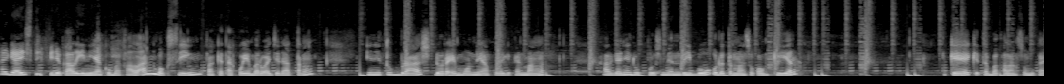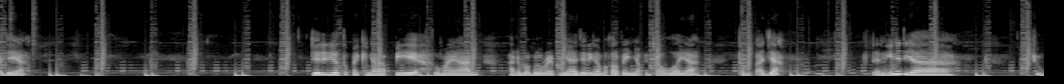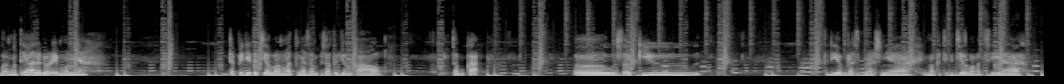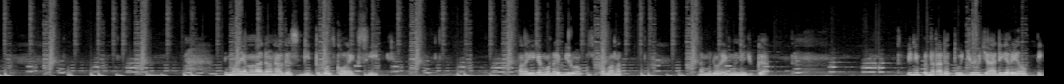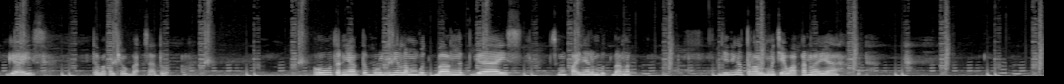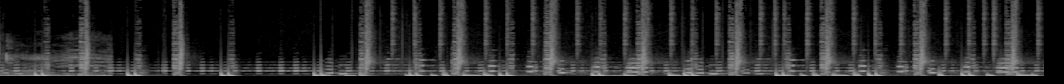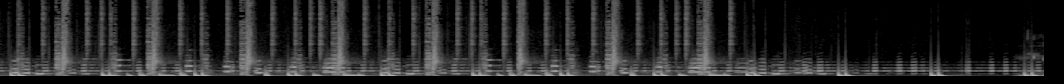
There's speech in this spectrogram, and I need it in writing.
Hai guys, di video kali ini aku bakal unboxing paket aku yang baru aja datang. Ini tuh brush Doraemon yang aku lagi pengen banget. Harganya 29.000, udah termasuk ongkir. Oke, kita bakal langsung buka aja ya. Jadi dia tuh packingnya rapi, lumayan. Ada bubble wrapnya, jadi nggak bakal penyok insya Allah ya. Kita buka aja dan ini dia. Lucu banget ya ada Doraemonnya. Tapi dia kecil banget nggak sampai satu jengkal. Kita buka. Oh so cute. Itu dia brush brushnya emang kecil-kecil banget sih ya. Lumayan lah dengan harga segitu buat koleksi. Apalagi kan warnanya biru aku suka banget sama Doraemonnya juga tapi ini bener ada 7 jadi real pick guys. Kita bakal coba satu. Oh ternyata bulunya ini lembut banget guys. Sumpah ini lembut banget. Jadi nggak terlalu mengecewakan lah ya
